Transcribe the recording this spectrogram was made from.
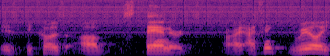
is because of standards. All right, I think really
